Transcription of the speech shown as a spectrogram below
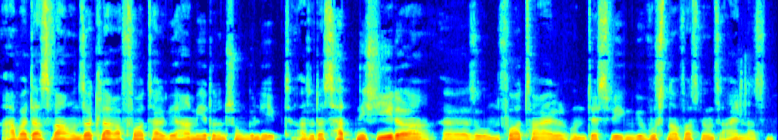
Aber das war unser klarer Vorteil. Wir haben hier drin schon gelebt. Also das hat nicht jeder äh, so einen Vorteil und deswegen wir wussten auf was wir uns einlassen.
